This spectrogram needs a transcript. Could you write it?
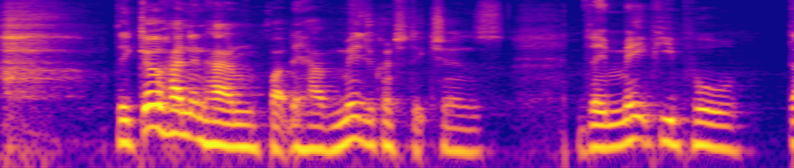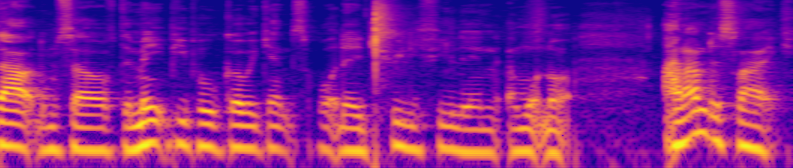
they go hand in hand, but they have major contradictions. They make people doubt themselves. They make people go against what they're truly feeling and whatnot. And I'm just like,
